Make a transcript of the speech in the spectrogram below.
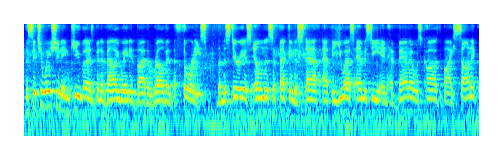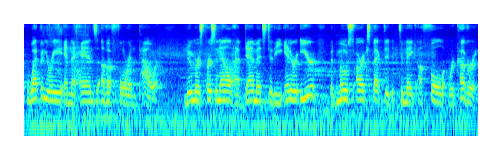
The situation in Cuba has been evaluated by the relevant authorities. The mysterious illness affecting the staff at the U.S. Embassy in Havana was caused by sonic weaponry in the hands of a foreign power. Numerous personnel have damage to the inner ear, but most are expected to make a full recovery.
